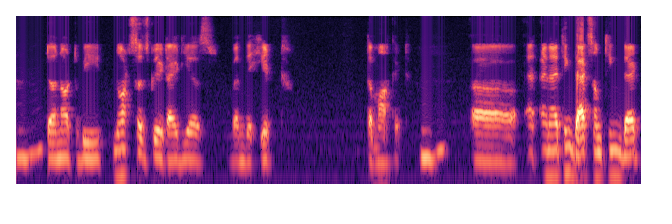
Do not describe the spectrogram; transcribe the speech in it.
Mhm. turn out to be not such great ideas when they hit the market. Mhm. Uh, and, and I think that's something that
